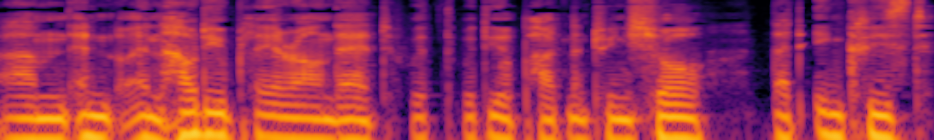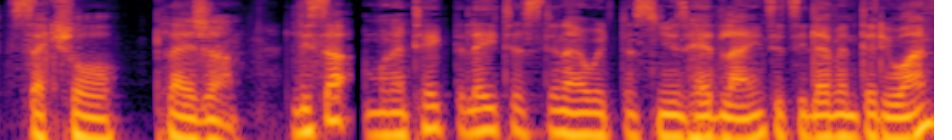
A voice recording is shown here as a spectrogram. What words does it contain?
Um, and, and how do you play around that with, with your partner to ensure that increased sexual pleasure? Lisa, I'm going to take the latest in Eyewitness News headlines. It's 1131.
